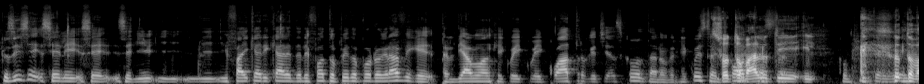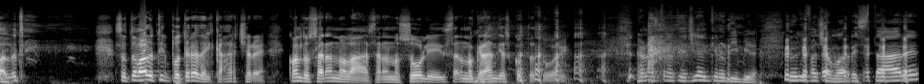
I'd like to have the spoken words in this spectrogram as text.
Così se, se li- se- se gli, gli- gli fai caricare delle foto pedopornografiche, perdiamo anche quei, quei quattro che ci ascoltano. Perché questo è il Sottovaluti il, computer sottovaluti, sottovaluti il potere del carcere. Quando saranno là, saranno soli saranno grandi ascoltatori. È una strategia incredibile. Noi li facciamo arrestare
